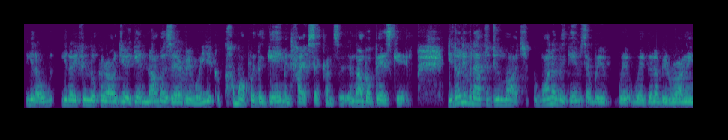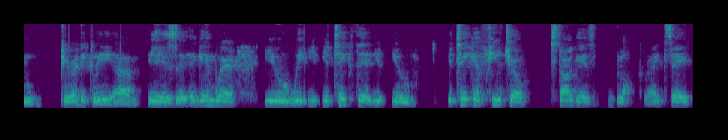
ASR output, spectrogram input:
you know, you know, if you look around you again, numbers everywhere. You could come up with a game in five seconds, a number-based game. You don't even have to do much. One of the games that we we're, we're going to be running periodically um, is a game where you we you take the you, you you take a future Stargaze block, right? Say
